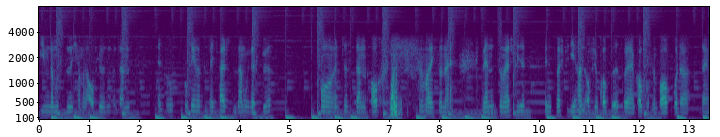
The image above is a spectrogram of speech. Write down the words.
Beamen, da musst du dich halt mal auflösen und dann ist das Problem, dass du vielleicht falsch zusammengesetzt wirst. Und das dann auch, war nicht so nice. Wenn zum Beispiel wenn zum Beispiel die Hand auf dem Kopf ist oder dein Kopf auf dem Bauch oder dein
